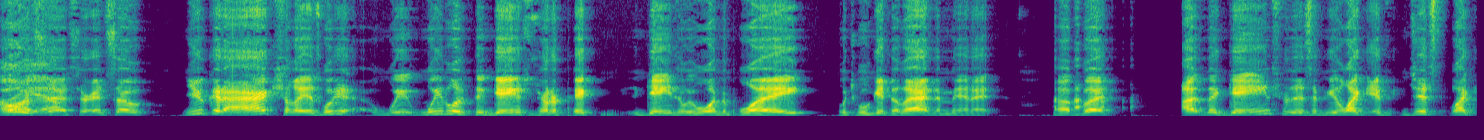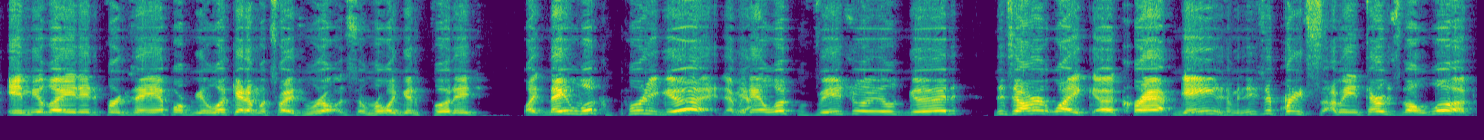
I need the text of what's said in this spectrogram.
Oh yeah. processor. And so you could actually, as we we we looked through games and trying to pick games that we wanted to play, which we'll get to that in a minute. Uh, but uh, the games for this, if you like, if just like emulated, for example, if you look at them with it's real, it's a really good footage. Like they look pretty good. I mean, Yeah. they look visually look good. These aren't like uh, crap games. I mean, these are pretty. I mean, in terms of the look,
